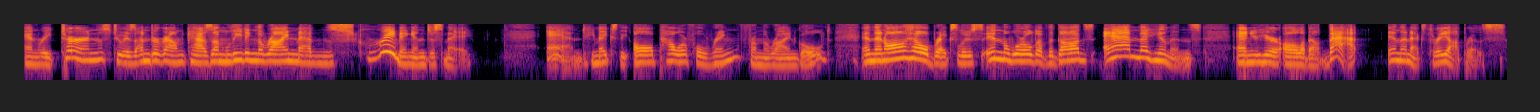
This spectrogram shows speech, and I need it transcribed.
and returns to his underground chasm, leaving the Rhine maidens screaming in dismay. And he makes the all powerful ring from the Rhine gold, and then all hell breaks loose in the world of the gods and the humans. And you hear all about that in the next three operas.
